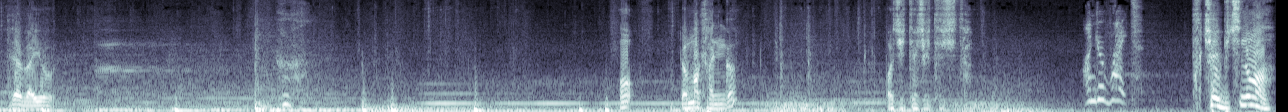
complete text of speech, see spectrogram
기다려봐 이거 어? 연막탄인가? 어 저기 있다 저기 있다 저기 있다 On your right. 닥쳐 이 미친놈아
